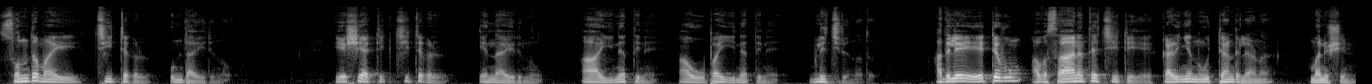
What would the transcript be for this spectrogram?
സ്വന്തമായി ചീറ്റകൾ ഉണ്ടായിരുന്നു. ഏഷ്യാറ്റിക് ചീറ്റകൾ എന്നായിരുന്നു ആ ഇനത്തിനെ ആ ഉപ ഇനത്തിനെ വിളിച്ചിരുന്നത്. അതിലെ ഏറ്റവും അവസാനത്തെ ചീറ്റയെ കഴിഞ്ഞ നൂറ്റാണ്ടിലാണ് മനുഷ്യൻ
